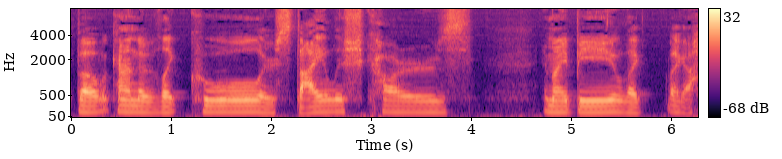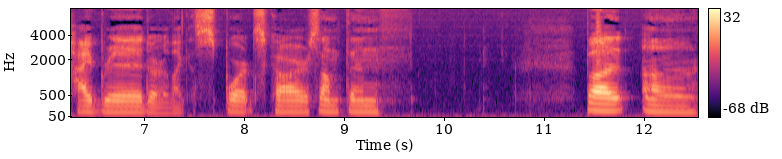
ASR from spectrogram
about what kind of like cool or stylish cars it might be like like a hybrid or like a sports car or something. But uh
